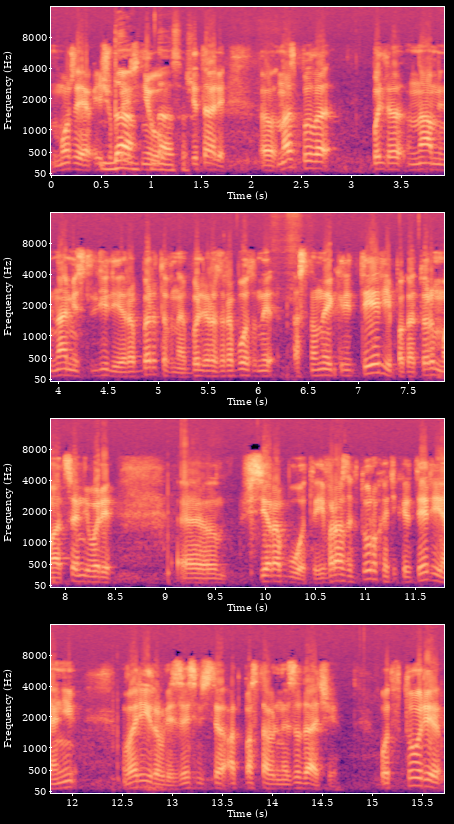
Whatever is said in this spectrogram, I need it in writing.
Можно я еще Да, поясню да, Саша. детали? Э, У нас было были, нами, нами с Лилией Робертовной были разработаны основные критерии, по которым мы оценивали э, все работы. И в разных турах эти критерии, они варьировались в зависимости от поставленной задачи. Вот в туре,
